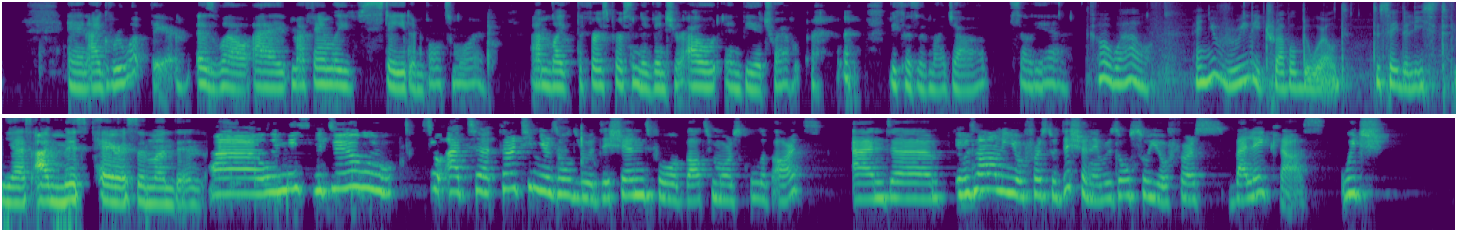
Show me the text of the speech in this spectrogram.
and I grew up there as well. I my family stayed in Baltimore. I'm like the first person to venture out and be a traveler because of my job. So, yeah. Oh, wow. And you've really traveled the world, to say the least. Yes, I miss Paris and London. Uh, we miss you too. So, at uh, 13 years old, you auditioned for Baltimore School of Arts. And um, it was not only your first audition, it was also your first ballet class, which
